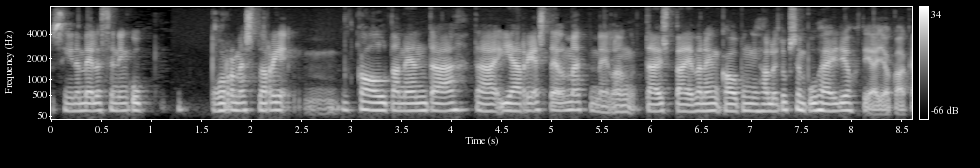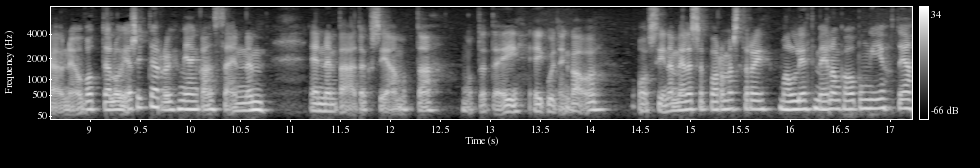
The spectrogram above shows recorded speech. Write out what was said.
siinä mielessä niin kuin pormestari kaltainen tämä, tämä järjestelmä, että meillä on täyspäiväinen kaupunginhallituksen puheenjohtaja, joka käy neuvotteluja sitten ryhmien kanssa ennen, ennen päätöksiä, mutta, mutta ei, ei kuitenkaan ole, ole siinä mielessä pormestarimalli, että meillä on kaupunginjohtaja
